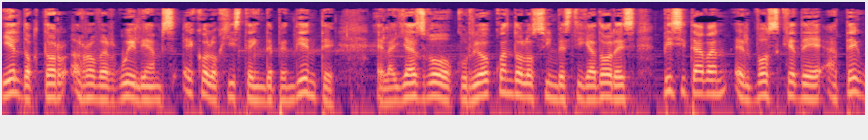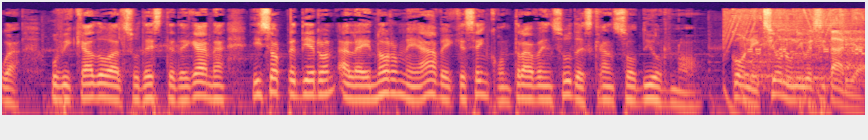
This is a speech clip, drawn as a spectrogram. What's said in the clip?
y el doctor Robert Williams, ecologista independiente. El hallazgo ocurrió cuando los investigadores visitaban el bosque de Ategua, ubicado al sudeste de Ghana, y sorprendieron a la enorme ave que se encontraba en su descanso diurno. Conexión Universitaria.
